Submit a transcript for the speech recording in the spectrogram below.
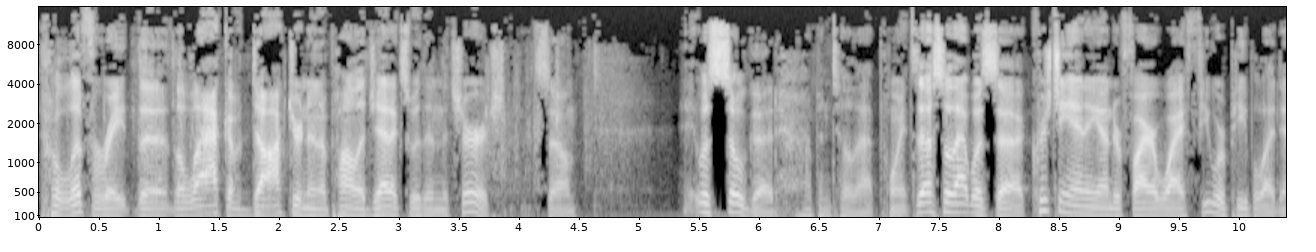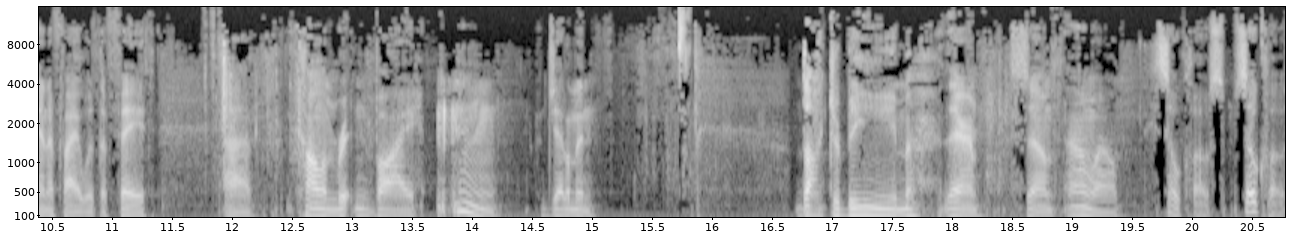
proliferate the, the lack of doctrine and apologetics within the church. So it was so good up until that point. So, so that was uh, Christianity Under Fire Why Fewer People Identify with the Faith. Uh, column written by gentleman, Dr. Beam, there. So, oh well. So close. So close.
